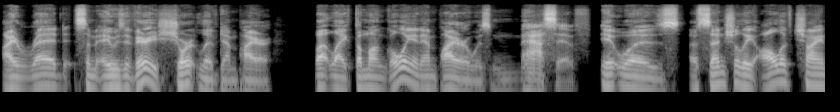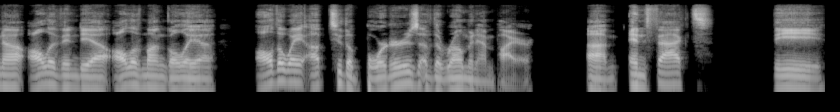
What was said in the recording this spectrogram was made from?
I read some, it was a very short lived empire, but like the Mongolian Empire was massive. It was essentially all of China, all of India, all of Mongolia, all the way up to the borders of the Roman Empire. Um, in fact, the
